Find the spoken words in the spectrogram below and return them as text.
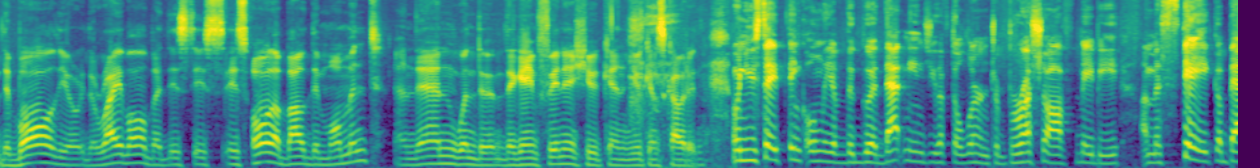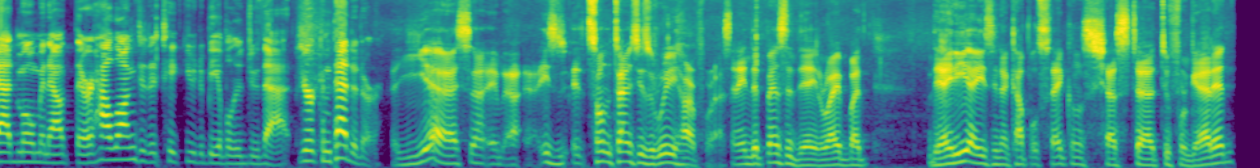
the ball, your the rival, but it's, it's, it's all about the moment and then when the, the game finish you can you can scout it. When you say think only of the good, that means you have to learn to brush off maybe a mistake, a bad moment out there. How long did it take you to be able to do that? You're a competitor. Yes, uh, uh, it's, it, sometimes it's really hard for us, and it depends the day, right? But the idea is in a couple seconds just uh, to forget it,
